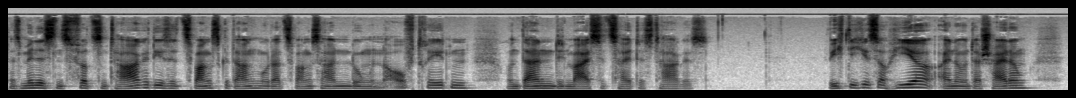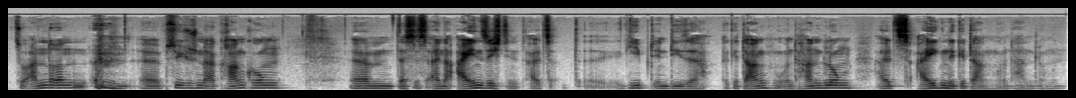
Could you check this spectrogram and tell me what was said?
dass mindestens 14 Tage diese Zwangsgedanken oder Zwangshandlungen auftreten und dann die meiste Zeit des Tages. Wichtig ist auch hier eine Unterscheidung zu anderen äh, psychischen Erkrankungen, dass es eine Einsicht als gibt in diese Gedanken und Handlungen als eigene Gedanken und Handlungen.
